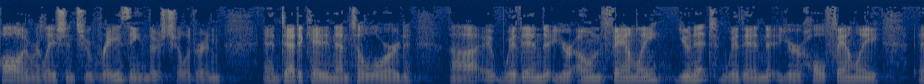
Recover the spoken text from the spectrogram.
call in relation to raising those children and dedicating them to the Lord uh, within your own family unit, within your whole family, uh,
